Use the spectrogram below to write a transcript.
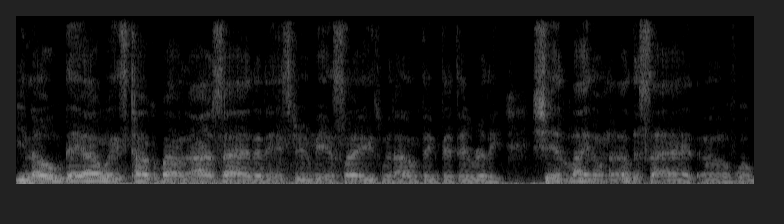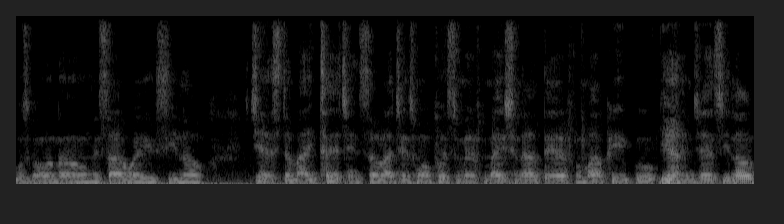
You know, they always talk about our side of the history of being slaves, but I don't think that they really shed light on the other side of what was going on. It's always, you know, just a light touching. So I just want to put some information out there for my people. Yeah. And just, you know,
